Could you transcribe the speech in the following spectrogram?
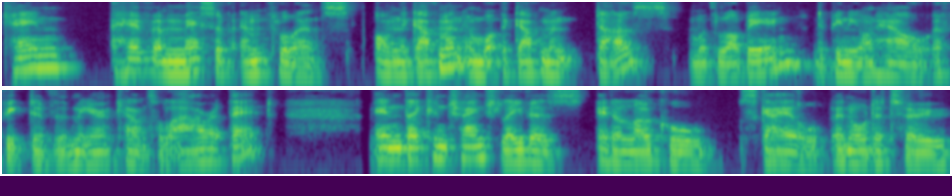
can have a massive influence on the government and what the government does with lobbying, depending on how effective the mayor and council are at that. And they can change levers at a local scale in order to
